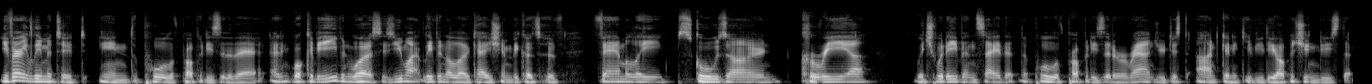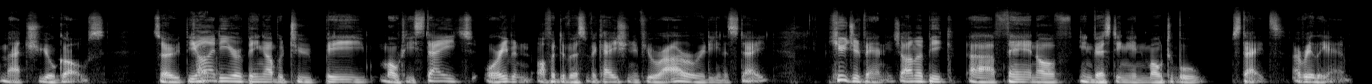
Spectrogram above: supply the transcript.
you're very limited in the pool of properties that are there. And what could be even worse is you might live in a location because of family, school zone, career, which would even say that the pool of properties that are around you just aren't going to give you the opportunities that match your goals. So the Totally. idea of being able to be multi-state or even offer diversification if you are already in a state huge advantage. I'm a big uh, fan of investing in multiple states. I really am.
